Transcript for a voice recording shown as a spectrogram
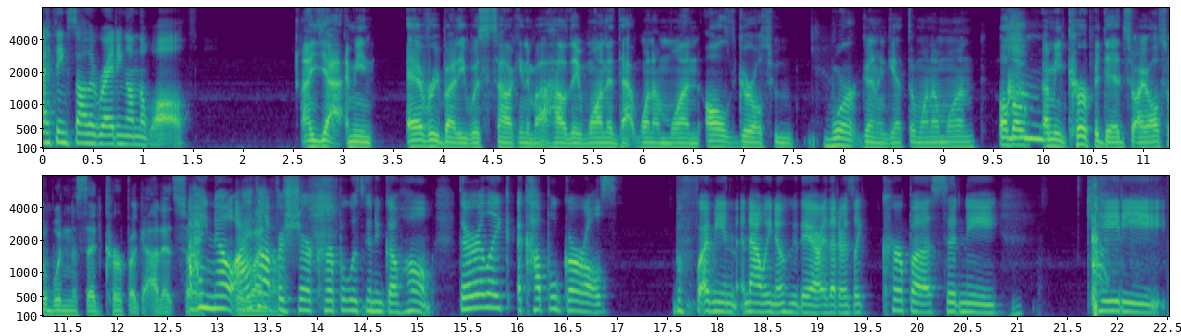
I think saw the writing on the wall. Uh, yeah, I mean, everybody was talking about how they wanted that one on one. All the girls who weren't gonna get the one on one. Although, Um, I mean, Kirpa did, so I also wouldn't have said Kirpa got it. So I know. I thought know? for sure Kirpa was going to go home. There are like a couple girls. Before, I mean, now we know who they are. That it was like Kirpa, Sydney, Katie,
